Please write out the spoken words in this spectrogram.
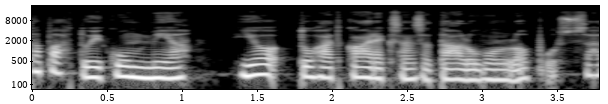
tapahtui kummia jo 1800-luvun lopussa.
